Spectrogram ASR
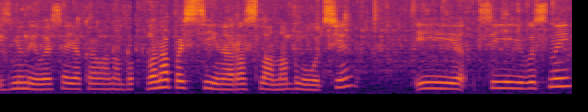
змінилася, яка вона була. Вона постійно росла на блоці. І цієї весни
